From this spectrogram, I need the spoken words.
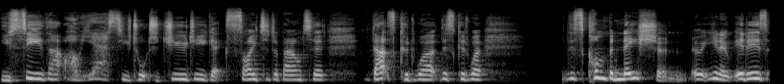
you see that, oh, yes, you talk to Judy, you get excited about it. That could work, this could work this combination uh, you know it is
